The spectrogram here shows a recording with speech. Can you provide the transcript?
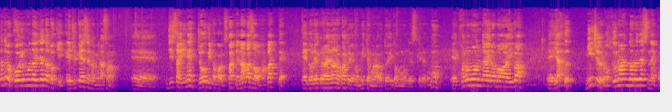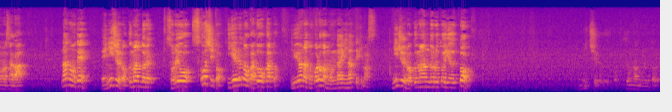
例えばこういう問題出た時、えー受験生の皆さん、えー実際にね定規とかを使って長さを測って、えーどれくらいなのかというのを見てもらうといいと思うんですけれども、えーこの問題の場合は、えー約26万ドルですねこの差が。なのでえー26万ドルそれを少しと言えるのかどうかというようなところが問題になってきます。26万ドルというと26万ドル。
